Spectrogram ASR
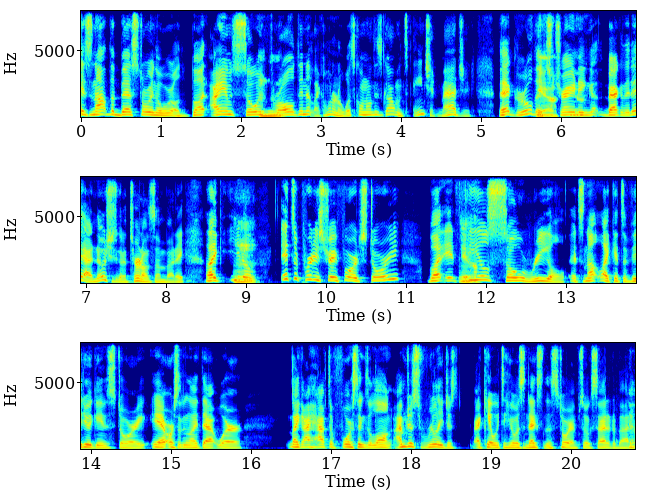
it's not the best story in the world, but I am so Mhm. enthralled in it. Like I want to know what's going on with these goblins. Ancient magic. That girl that's Yeah, yeah. training back in the day, I know she's gonna turn on somebody. Like, you know, it's a pretty straightforward story, but it Yeah. feels so real. It's not like it's a video game story or something like that where like I have to force things along. I'm just really just I can't wait to hear what's next in the story. I'm so excited about it.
